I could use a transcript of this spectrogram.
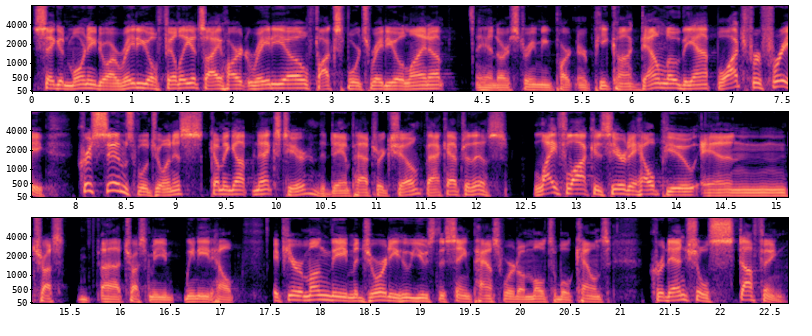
Say good morning to our radio affiliates, iHeartRadio, Fox Sports Radio lineup, and our streaming partner, Peacock. Download the app, watch for free. Chris Simms will join us coming up next here, The Dan Patrick Show. Back after this. LifeLock is here to help you, and trust uh, trust me, we need help. If you're among the majority who use the same password on multiple accounts, credential stuffing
